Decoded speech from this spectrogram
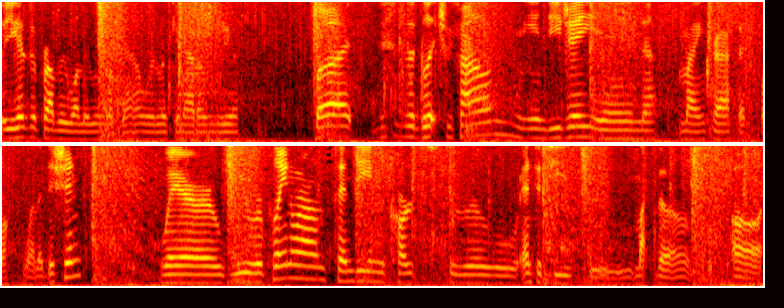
So you guys are probably wondering what the hell we're looking at over here. But this is a glitch we found, me and DJ, in Minecraft Xbox One Edition, where we were playing around sending carts through entities through the uh,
